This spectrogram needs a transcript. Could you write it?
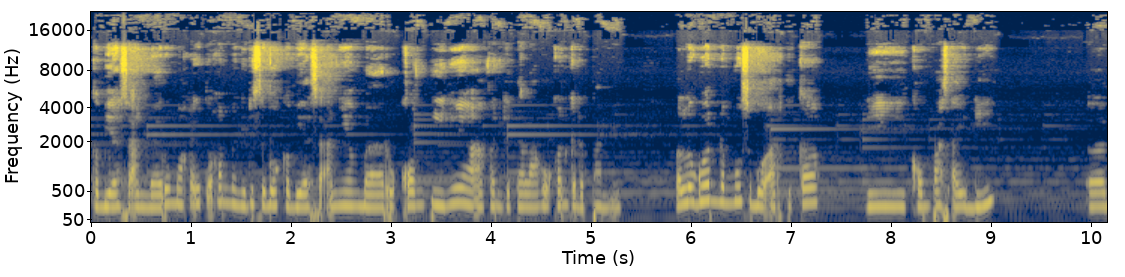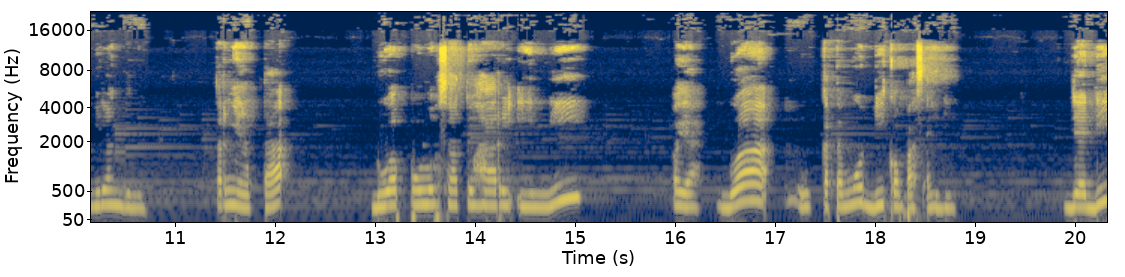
kebiasaan baru, maka itu akan menjadi sebuah kebiasaan yang baru, kontinu yang akan kita lakukan ke depannya. Lalu gue nemu sebuah artikel di Kompas ID uh, bilang gini, ternyata 21 hari ini, oh ya, gue ketemu di Kompas ID. Jadi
